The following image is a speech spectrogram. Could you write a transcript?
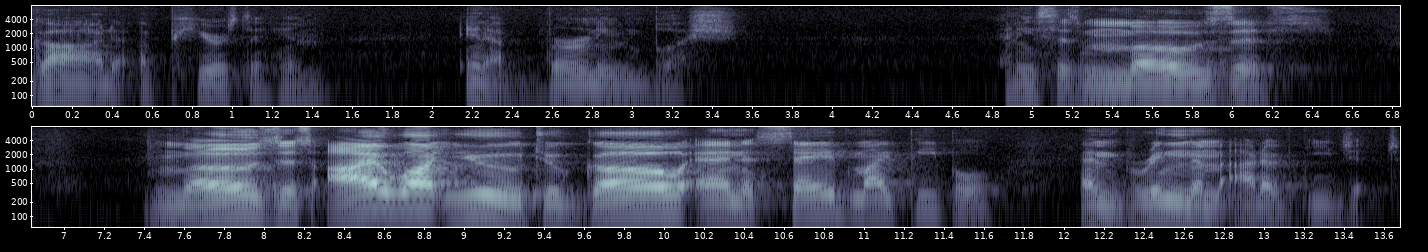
God appears to him in a burning bush. And he says, Moses, Moses, I want you to go and save my people and bring them out of Egypt.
